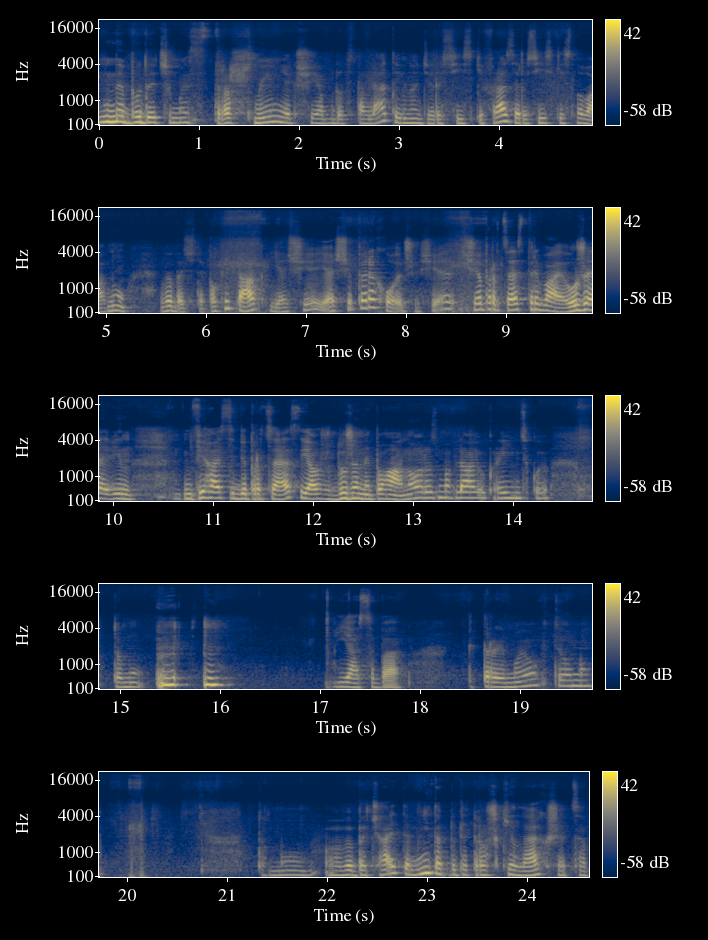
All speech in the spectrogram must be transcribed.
не буде чимось страшним, якщо я буду вставляти іноді російські фрази, російські слова. Ну, вибачте, поки так, я ще я ще переходжу, ще ще процес триває. Уже він ніфіга собі процес, я вже дуже непогано розмовляю українською. Тому я себе підтримую в цьому. Тому е, вибачайте, мені так буде трошки легше. Це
